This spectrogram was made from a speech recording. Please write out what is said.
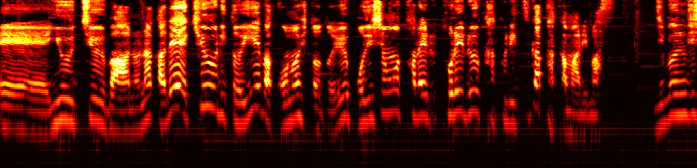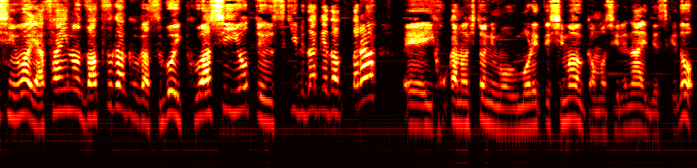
えー、YouTuber の中で、キュウリといえばこの人というポジションを取れる、取れる確率が高まります。自分自身は野菜の雑学がすごい詳しいよというスキルだけだったら、えー、他の人にも埋もれてしまうかもしれないですけど、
